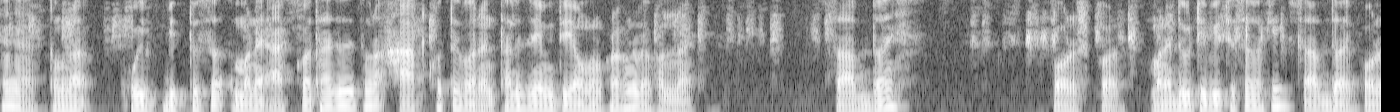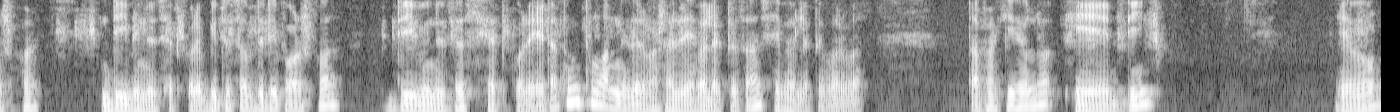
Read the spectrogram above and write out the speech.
হ্যাঁ তোমরা ওই বৃত্তচাপ মানে এক কথায় যদি তোমরা আর্ট করতে পারেন, তাহলে জ্যামিতি অঙ্কন করার কোনো ব্যাপার নয়। চাপ দয় পরস্পর মানে দুইটি বৃত্তচাপ আঁকি, চাপ দয় পরস্পর, ডি বিন্দু ছেদ করে। বৃত্তচাপ দুটি পরস্পর ডি বিন্দুতে ছেদ করে। এটা তুমি তোমার নিজের ভাষায় যেভাবে লিখতে চাও, সেভাবে লিখতে পারবে। তারপর কি হলো? এ ডি এবং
